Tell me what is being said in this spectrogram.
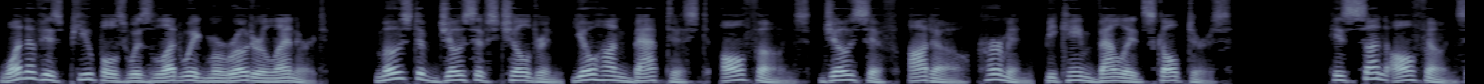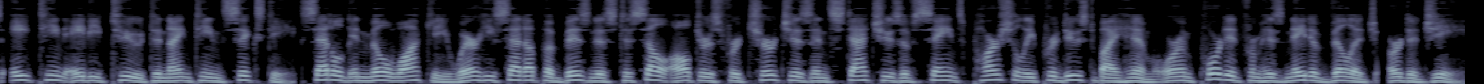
One of his pupils was Ludwig Moroder Lehnert. Most of Joseph's children, Johann Baptist, Alphonse, Joseph, Otto, Hermann, became valid sculptors. His son Alphonse (1882–1960) settled in Milwaukee, where he set up a business to sell altars for churches and statues of saints partially produced by him or imported from his native village, Urtijëi.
